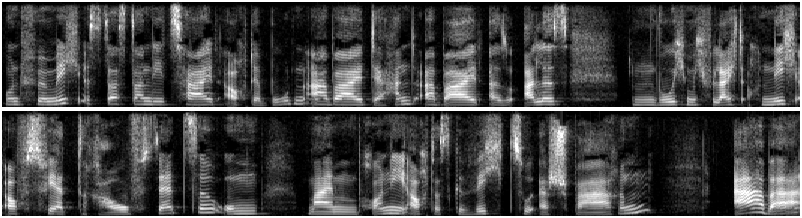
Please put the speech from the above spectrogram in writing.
Und für mich ist das dann die Zeit auch der Bodenarbeit, der Handarbeit, also alles, wo ich mich vielleicht auch nicht aufs Pferd draufsetze, um meinem Pony auch das Gewicht zu ersparen. Aber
